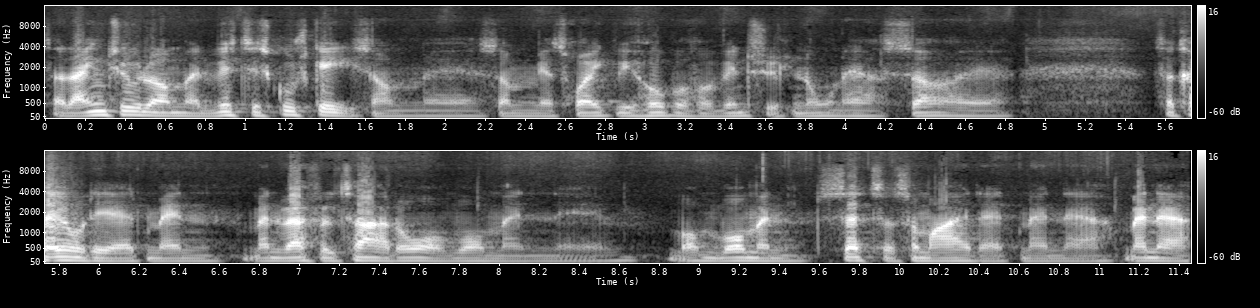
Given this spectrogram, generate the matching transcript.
Så der er ingen tvivl om, at hvis det skulle ske, som, øh, som jeg tror ikke, vi håber for Vendsyssel nogen af os, så, øh, så kræver det, at man, man i hvert fald tager et år, hvor man, øh, hvor, hvor man satser så meget, at man er, man er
